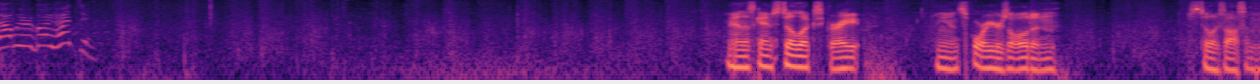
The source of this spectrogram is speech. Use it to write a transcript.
Thought we were going hunting. Man, this game still looks great. I mean, it's four years old and still looks awesome.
